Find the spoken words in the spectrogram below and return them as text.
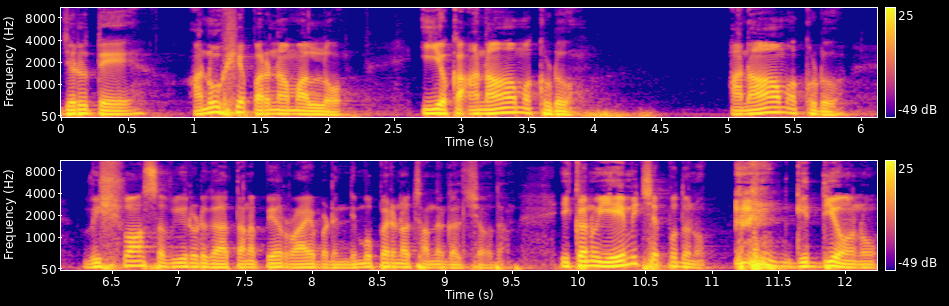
జరిగితే అనూహ్య పరిణామాల్లో ఈ యొక్క అనామకుడు అనామకుడు విశ్వాస వీరుడుగా తన పేరు రాయబడింది. ముప్పై రెండవ చంద్ర కలిసి చదువుదాం. ఇక నువ్వు ఏమి చెప్పుదును? గిద్యోను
